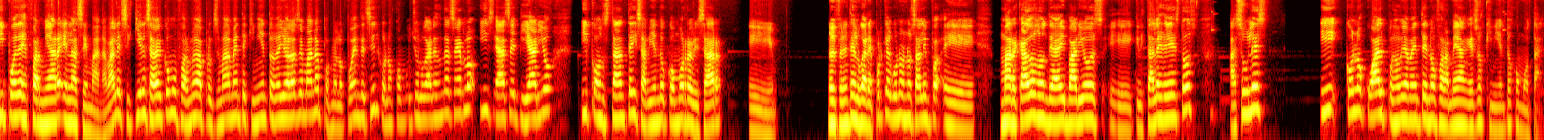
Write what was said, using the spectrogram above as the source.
y puedes farmear en la semana, ¿vale? Si quieren saber cómo farmeo aproximadamente 500 de ellos a la semana, pues me lo pueden decir. Conozco muchos lugares donde hacerlo y se hace diario y constante y sabiendo cómo revisar eh, los diferentes lugares. Porque algunos no salen eh, marcados donde hay varios eh, cristales de estos azules. Y con lo cual, pues obviamente no farmean esos 500 como tal.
